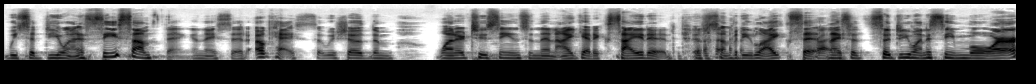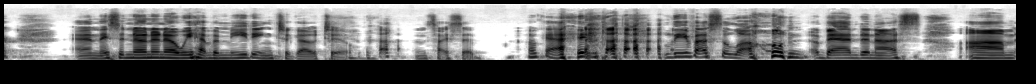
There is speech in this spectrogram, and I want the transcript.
we said, Do you want to see something? And they said, Okay. So we showed them one or two scenes and then I get excited if somebody likes it. And I said, So do you want to see more? And they said, No, no, no, we have a meeting to go to. and so I said, Okay leave us alone, abandon us. Um,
